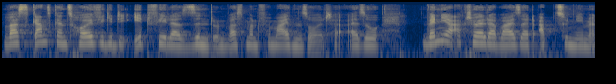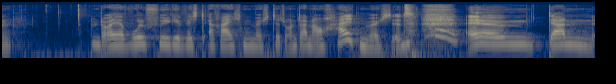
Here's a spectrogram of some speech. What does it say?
was ganz, ganz häufige Diätfehler sind und was man vermeiden sollte. Also, wenn ihr aktuell dabei seid, abzunehmen, und euer Wohlfühlgewicht erreichen möchtet und dann auch halten möchtet, ähm, dann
